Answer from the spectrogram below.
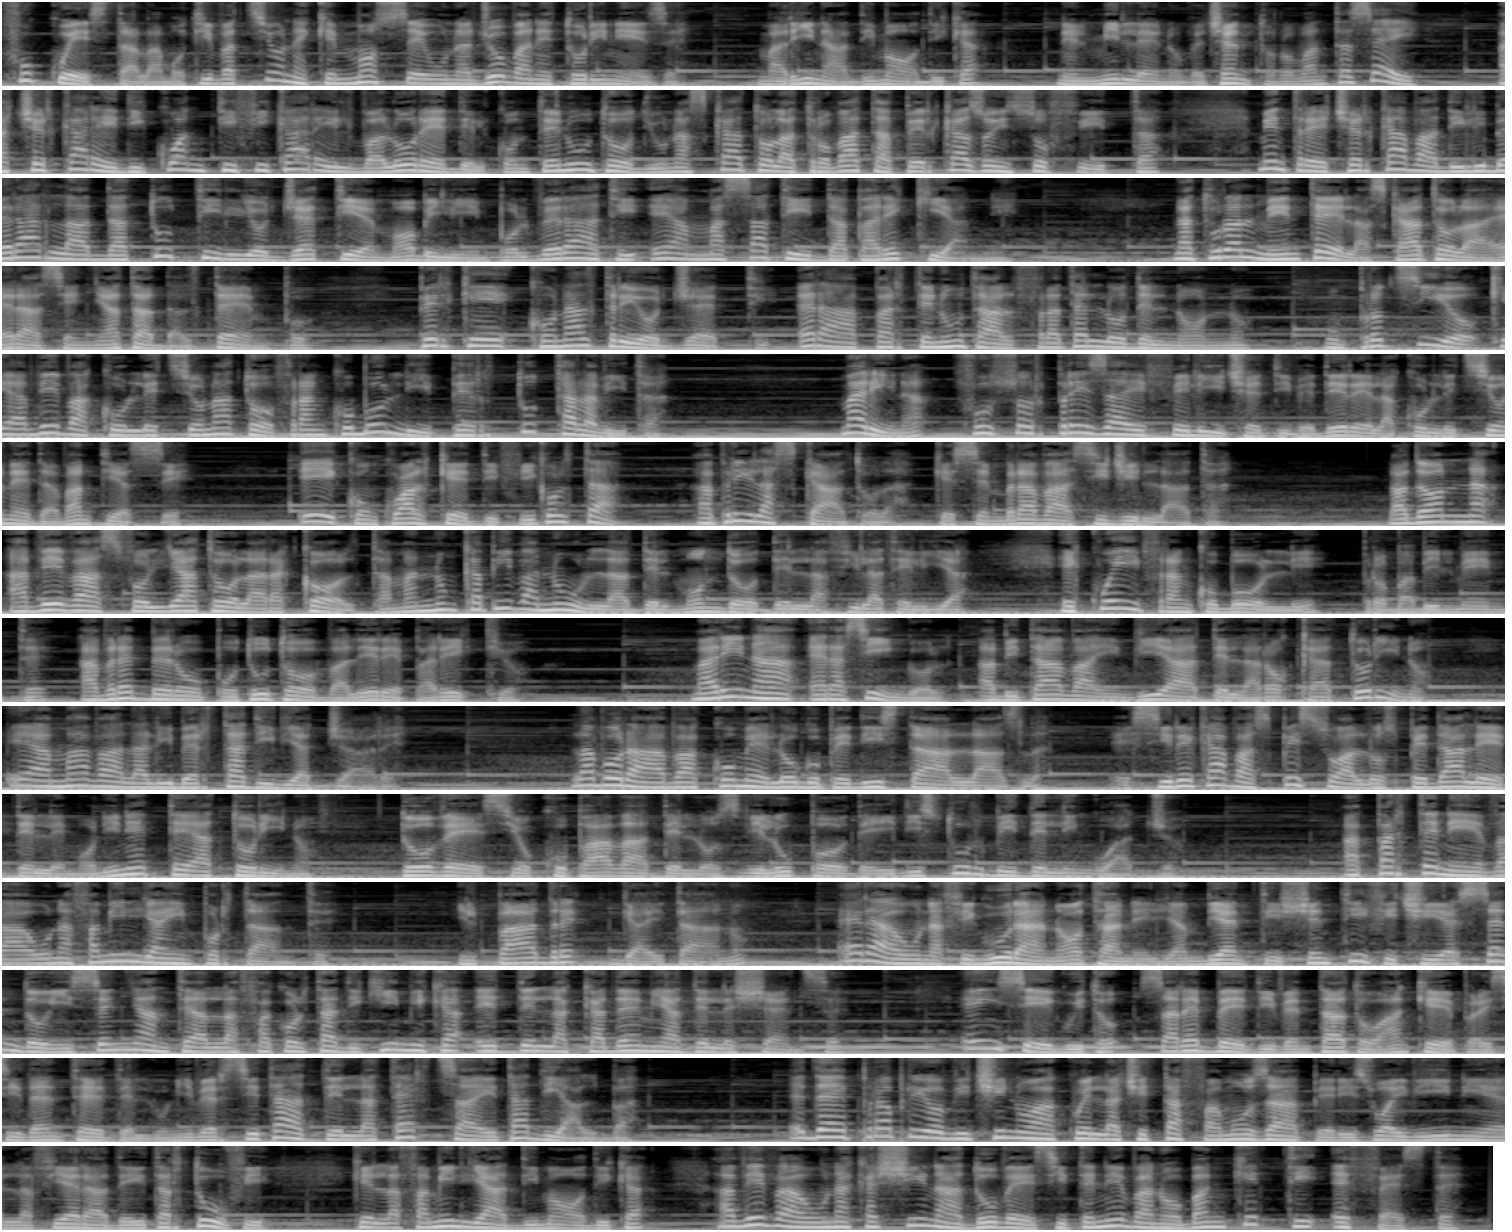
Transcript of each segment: Fu questa la motivazione che mosse una giovane torinese, Marina Di Modica, nel 1996 a cercare di quantificare il valore del contenuto di una scatola trovata per caso in soffitta, mentre cercava di liberarla da tutti gli oggetti e mobili impolverati e ammassati da parecchi anni. Naturalmente la scatola era segnata dal tempo, perché con altri oggetti era appartenuta al fratello del nonno, un prozio che aveva collezionato francobolli per tutta la vita. Marina fu sorpresa e felice di vedere la collezione davanti a sé e con qualche difficoltà aprì la scatola che sembrava sigillata. La donna aveva sfogliato la raccolta ma non capiva nulla del mondo della filatelia e quei francobolli, probabilmente, avrebbero potuto valere parecchio. Marina era single, abitava in via della Rocca a Torino e amava la libertà di viaggiare lavorava come logopedista all'ASL e si recava spesso all'ospedale delle Molinette a Torino, dove si occupava dello sviluppo dei disturbi del linguaggio. Apparteneva a una famiglia importante. Il padre, Gaetano, era una figura nota negli ambienti scientifici essendo insegnante alla facoltà di chimica e dell'Accademia delle Scienze e in seguito sarebbe diventato anche presidente dell'Università della Terza Età di Alba. Ed è proprio vicino a quella città famosa per i suoi vini e la fiera dei tartufi che la famiglia di Modica aveva una cascina dove si tenevano banchetti e feste.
